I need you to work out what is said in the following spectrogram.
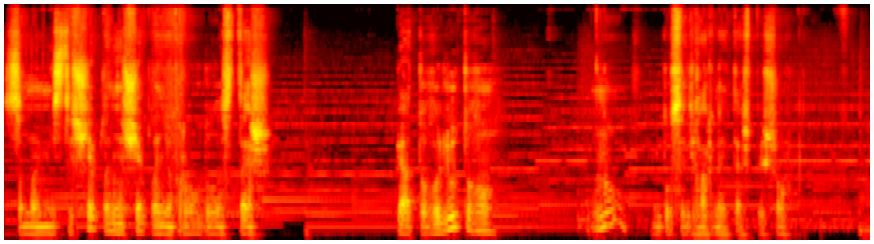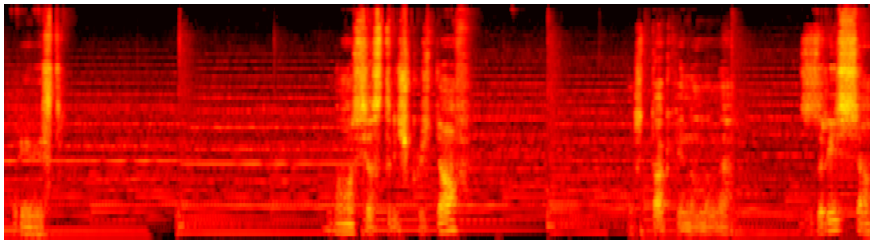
саме місце щеплення. Щеплення проводилось теж 5 лютого. Ну, досить гарний теж пішов приріст. Ну, ось я стрічку зняв. Ось так він у мене зрісся.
